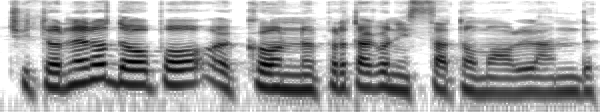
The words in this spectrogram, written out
ci tornerò dopo, eh, con protagonista Tom Holland.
